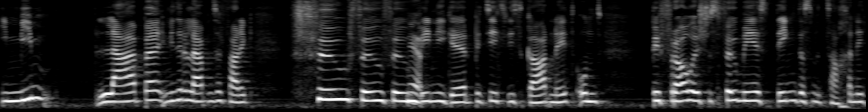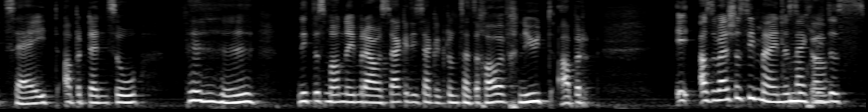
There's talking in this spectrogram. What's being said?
in meinem Leben, in meiner Lebenserfahrung viel, viel, viel yeah. weniger, beziehungsweise gar nicht. Und bei Frauen ist es viel mehr ein Ding, dass man die Sachen nicht sagt, aber dann so nicht, dass Männer immer auch sagen, die sagen grundsätzlich auch einfach nichts, aber ich, also weißt du, was ich meine? Mega. So das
